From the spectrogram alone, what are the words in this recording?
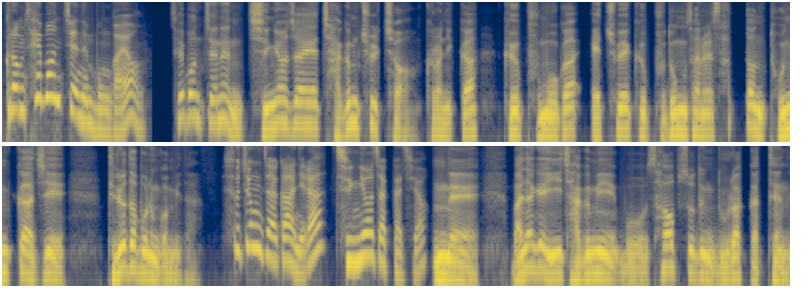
그럼 세 번째는 뭔가요? 세 번째는 증여자의 자금 출처, 그러니까 그 부모가 애초에 그 부동산을 샀던 돈까지 들여다보는 겁니다. 수증자가 아니라 증여자까지요? 네. 만약에 이 자금이 뭐 사업소득 누락 같은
